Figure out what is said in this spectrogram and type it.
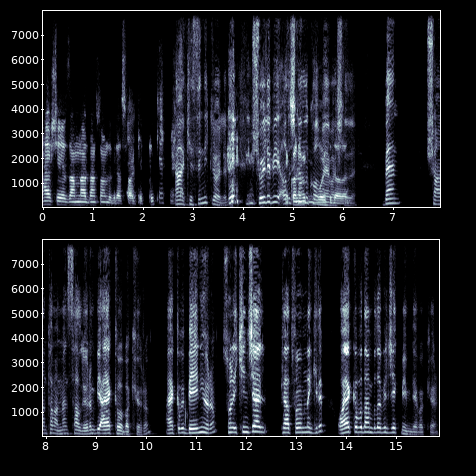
her şeye zamlardan sonra da biraz fark ettik. Ha kesinlikle öyle. Ve şöyle bir alışkanlık olmaya başladı. Ben şu an tamamen sallıyorum. Bir ayakkabı bakıyorum. Ayakkabı beğeniyorum. Sonra ikinci el platformuna girip o ayakkabıdan bulabilecek miyim diye bakıyorum.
